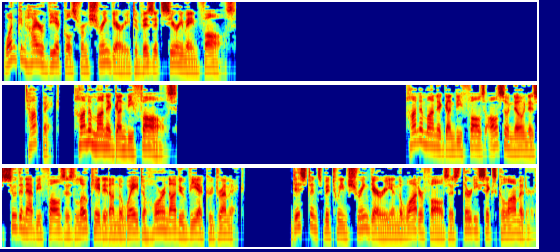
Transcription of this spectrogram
One can hire vehicles from Sringeri to visit Sirimane Falls. Hanumanagundi Falls Hanumanagundi Falls also known as Suthanabi Falls is located on the way to Horanadu via Kudremukh. Distance between Sringeri and the waterfalls is 36 km.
